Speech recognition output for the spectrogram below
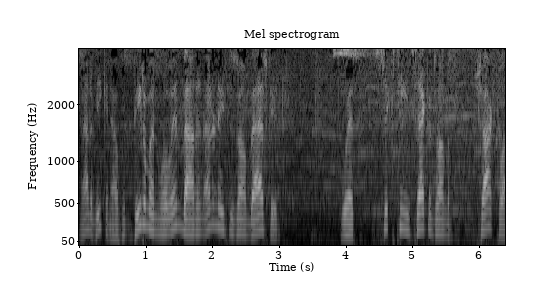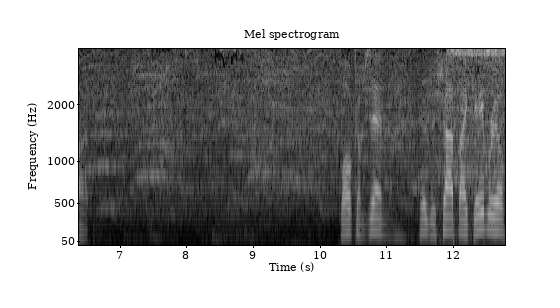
Not if he can help it. Beetleman will inbound it underneath his own basket with 16 seconds on the shot clock. Ball comes in. Here's a shot by Gabriel.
